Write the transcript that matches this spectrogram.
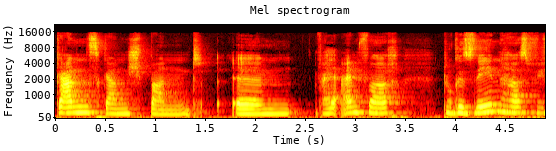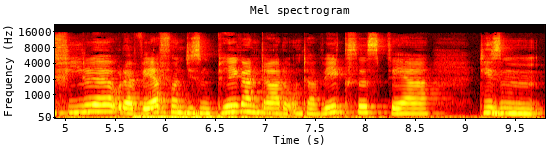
ganz, ganz spannend, ähm, weil einfach du gesehen hast, wie viele oder wer von diesen Pilgern gerade unterwegs ist, der diesem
